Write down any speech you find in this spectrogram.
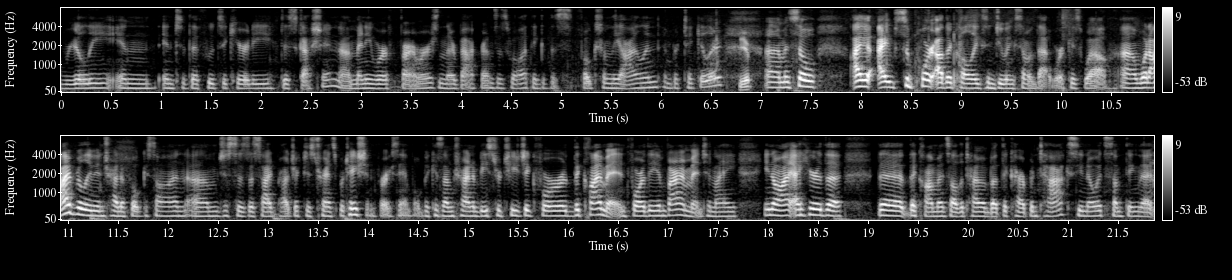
really in into the food security discussion. Uh, many were farmers in their backgrounds as well. I think of this folks from the island in particular. Yep. Um, and so I, I support other colleagues in doing some of that work as well. Uh, what I've really been trying to focus on, um, just as a side project, is transportation, for example, because I'm trying to be strategic for the climate and for the environment. And I, you know, I, I hear the the the comments all the time about the carbon tax. You know, it's something that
